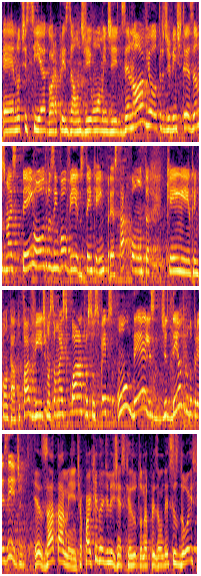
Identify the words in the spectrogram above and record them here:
é, noticia agora a prisão de um homem de 19, outro de 23 anos, mas tem outros envolvidos. Tem quem empresta a conta, quem entra em contato com a vítima. São mais quatro suspeitos, um deles de dentro do presídio presídio? Exatamente. A partir da diligência que resultou na prisão desses dois,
